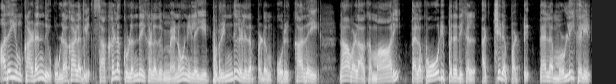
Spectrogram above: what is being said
அதையும் கடந்து உலகளவில் சகல குழந்தைகளது மெனோ நிலையை புரிந்து எழுதப்படும் ஒரு கதை நாவலாக மாறி பல கோடி பிரதிகள் அச்சிடப்பட்டு பல மொழிகளில்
